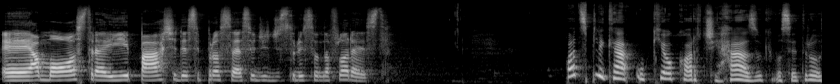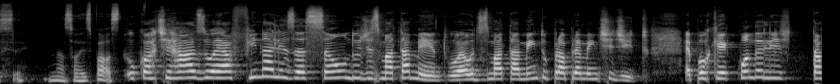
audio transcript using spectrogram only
é, a mostra aí parte desse processo de destruição da floresta. Pode explicar o que é o corte raso que você trouxe na sua resposta? O corte raso é a finalização do desmatamento, é o desmatamento propriamente dito. É porque quando ele Tá,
